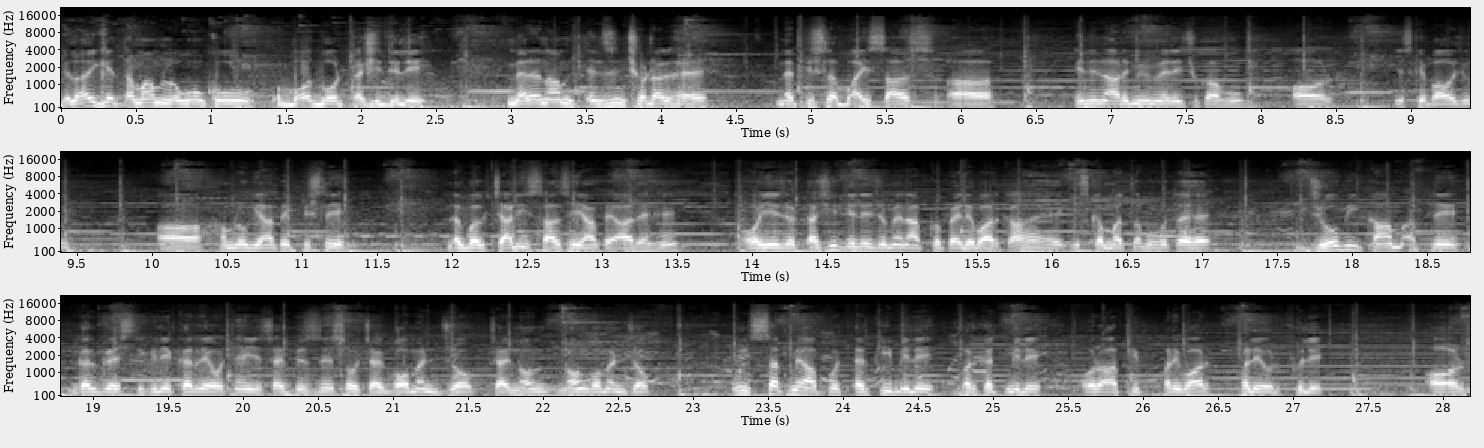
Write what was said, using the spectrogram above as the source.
भिलाई के तमाम लोगों को बहुत बहुत टशी दिले। मेरा नाम तंजिन छोटक है। मैं पिछला 22 साल इंडियन आर्मी में रह चुका हूँ और इसके बावजूद आ, हम लोग यहाँ पे पिछले लगभग 40 साल से यहाँ पे आ रहे हैं और ये जो टशी दिले जो मैंने आपको पहले बार कहा है इसका मतलब होता है जो भी काम अपने घर गृहस्थी के लिए कर रहे होते हैं ये चाहे बिज़नेस हो चाहे गवर्नमेंट जॉब चाहे नॉन नॉन गवर्नमेंट जॉब उन सब में आपको तरक्की मिले बरकत मिले और आपकी परिवार फले और फूले। और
